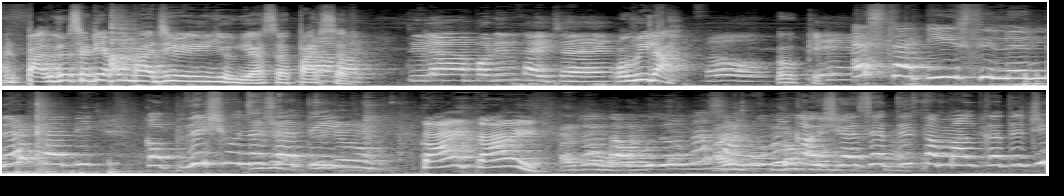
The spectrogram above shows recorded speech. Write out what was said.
आणि पालघरसाठी आपण भाजी वेगळी घेऊया असं पार्सल. तिला पनीर खायचं आहे ओवीला हो. ओके. हे- साठी सिलेंडरसाठी कपडे शिवण्यासाठी. काय काय. कशासाठी इस्तेमाल करायची?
